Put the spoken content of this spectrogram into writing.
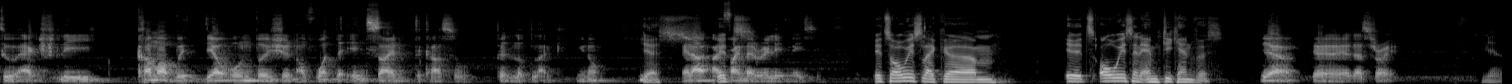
to actually come up with their own version of what the inside of the castle could look like. You know. Yes. And I, I find that really amazing. It's always like um, it's always an empty canvas. Yeah, yeah, yeah, yeah, that's right. Yeah.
